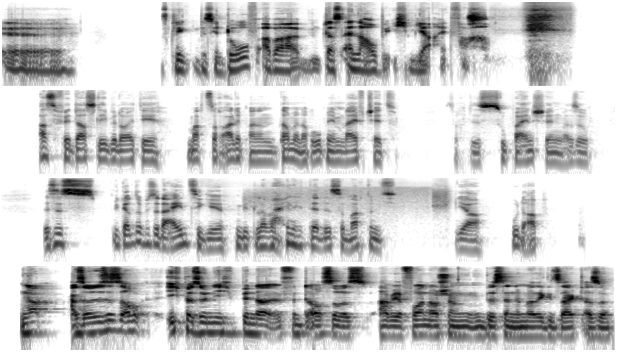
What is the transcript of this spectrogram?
äh, das klingt ein bisschen doof, aber das erlaube ich mir einfach. Also für das, liebe Leute, macht's doch alle mal einen Daumen nach oben im Live-Chat. Ist doch das super Einstellung. Also, das ist, ich glaube, du bist der Einzige mittlerweile, der das so macht und ja, Hut ab. Ja, also es ist auch, ich persönlich bin da, finde auch sowas, habe ja vorhin auch schon ein bisschen immer gesagt, also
